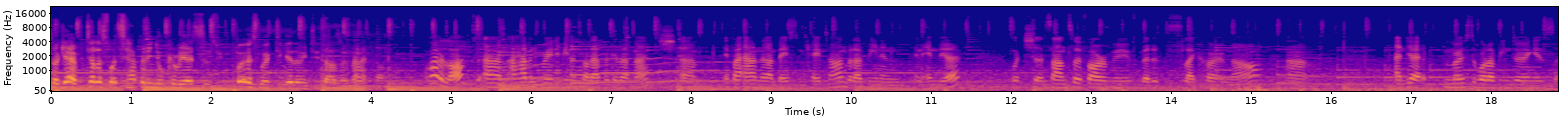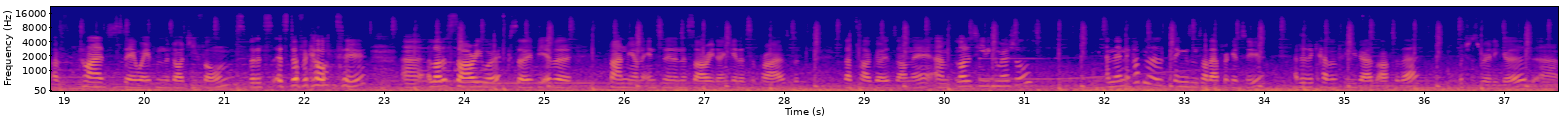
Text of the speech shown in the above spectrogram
So Gab, tell us what's happened in your career since we first worked together in 2009. Quite a lot. Um, I haven't really been in South Africa that much. Um, if I am, then I'm based in Cape Town, but I've been in, in India, which uh, sounds so far removed, but it's like home now. Um, and yeah, most of what I've been doing is I've tried to stay away from the dodgy films, but it's, it's difficult too. Uh, a lot of sari work, so if you ever find me on the internet in a sari, don't get a surprise, but that's how it goes down there. Um, a lot of TV commercials, and then a couple of things in South Africa too. I did a cover for you guys after that, which was really good. Um,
